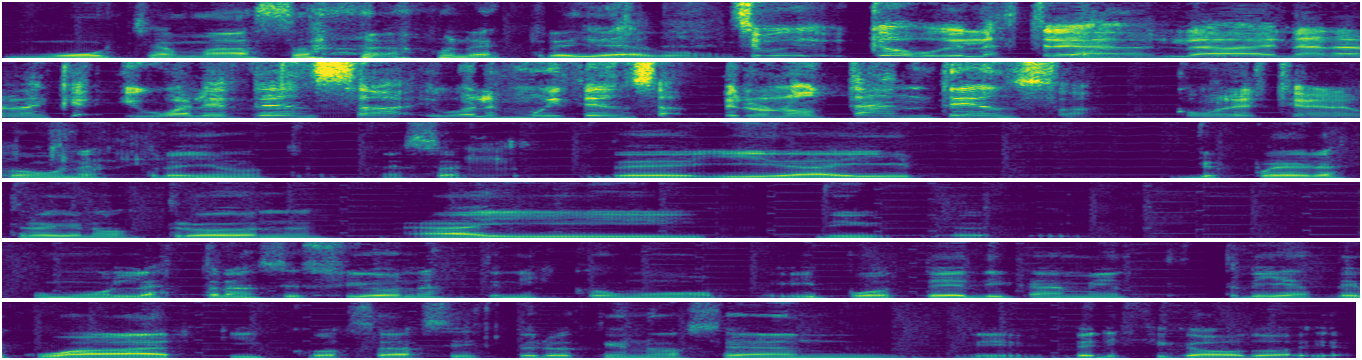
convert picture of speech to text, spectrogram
mucha masa una estrella con... Sí, claro, porque la estrella, la enana blanca, igual es densa, igual es muy densa, pero no tan densa como la estrella de neutrón. Como una estrella de neutrón, exacto. Mm. y de ahí después de la estrella de neutrón hay eh, como las transiciones, tenéis como hipotéticamente estrellas de quark y cosas así, pero que no se han eh, verificado todavía.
